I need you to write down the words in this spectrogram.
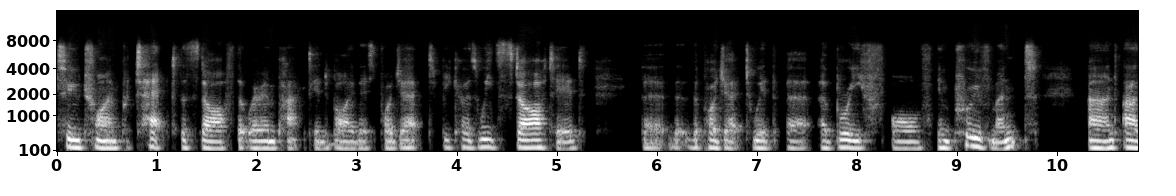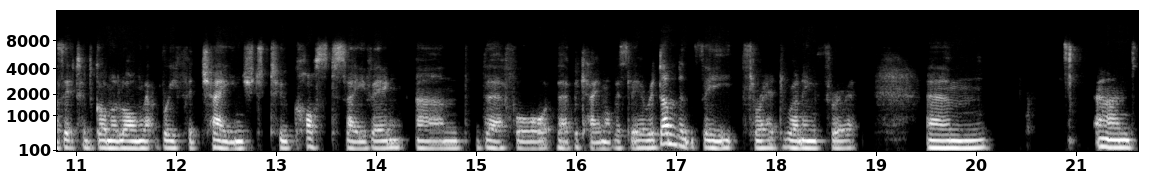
to try and protect the staff that were impacted by this project because we'd started the, the, the project with a, a brief of improvement. And as it had gone along, that brief had changed to cost saving, and therefore there became obviously a redundancy thread running through it. Um, and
